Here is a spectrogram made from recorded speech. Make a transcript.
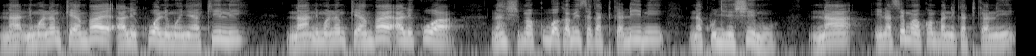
Na ni mwanamke ambaye alikuwa ni mwenye akili na ni mwanamke ambaye alikuwa na heshima kubwa kabisa katika dini na kujiheshimu. Na inasemwa kwamba ni katika ni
